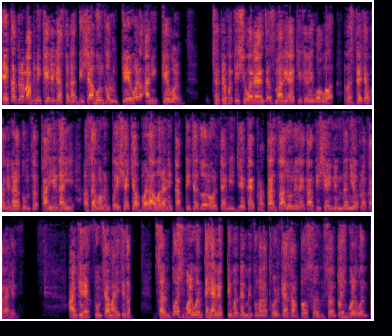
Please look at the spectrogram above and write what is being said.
एकत्र मागणी केलेली असताना दिशाभूल करून केवळ आणि केवळ छत्रपती शिवरायांचं स्मारक या ठिकाणी व्हावं. रस्त्याच्या पलीकडे तुमचं काही नाही असं म्हणून पैशाच्या बळावर आणि ताकदीच्या जोरावर त्यांनी जे काही प्रकार चालवलेले आहेत अतिशय निंदनीय प्रकार आहेत. आणखीन एक तुमच्या माहिती संतोष बळवंत ह्या व्यक्तीबद्दल मी तुम्हाला थोडक्यात सांगतो. संतोष बळवंत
